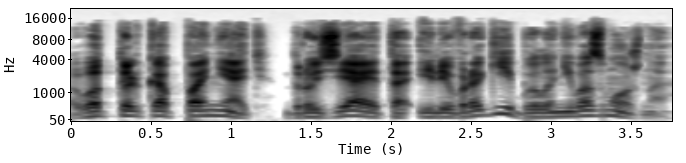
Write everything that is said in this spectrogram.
Вот только понять, друзья это или враги, было невозможно.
